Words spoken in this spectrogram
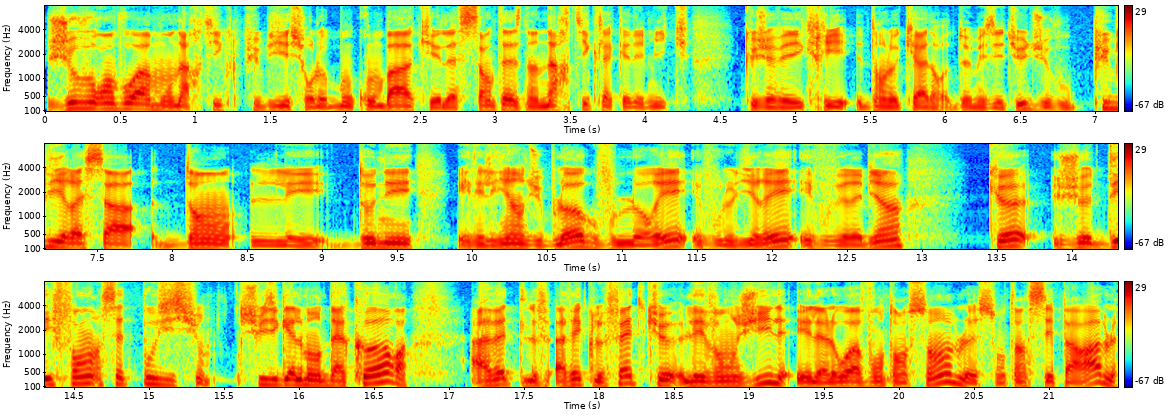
Je vous renvoie à mon article publié sur le bon combat, qui est la synthèse d'un article académique que j'avais écrit dans le cadre de mes études. Je vous publierai ça dans les données et les liens du blog, vous l'aurez et vous le lirez et vous verrez bien que je défends cette position. Je suis également d'accord avec le, fait que l'évangile et la loi vont ensemble, sont inséparables,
